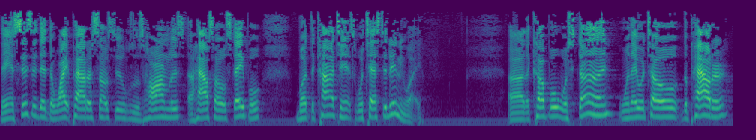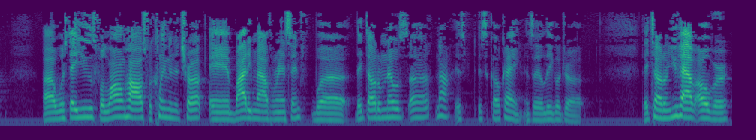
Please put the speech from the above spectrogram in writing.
They insisted that the white powder substance was harmless, a household staple, but the contents were tested anyway. Uh, the couple were stunned when they were told the powder, uh, which they used for long hauls for cleaning the truck and body mouth rinsing, were, they told them there was, uh, no, it's, it's cocaine. It's an illegal drug. They told him you have over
